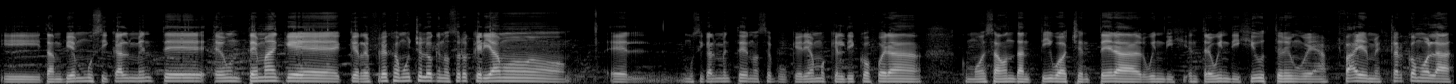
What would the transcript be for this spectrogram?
y también musicalmente es un tema que, que refleja mucho lo que nosotros queríamos el- musicalmente, no sé, pues, queríamos que el disco fuera como esa onda antigua, ochentera, entre Windy Houston y William Fire, mezclar como la,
